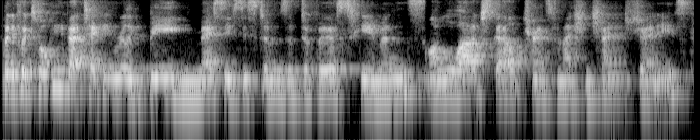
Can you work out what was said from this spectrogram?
but if we're talking about taking really big, massive systems of diverse humans on large scale transformation change journeys,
